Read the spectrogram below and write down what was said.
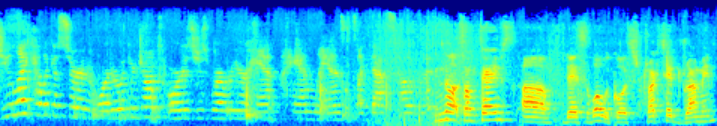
do you like have like a certain drums, or is it just wherever your hand hand lands? It's like that's how the. No, sometimes um, there's what we call structured drumming.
